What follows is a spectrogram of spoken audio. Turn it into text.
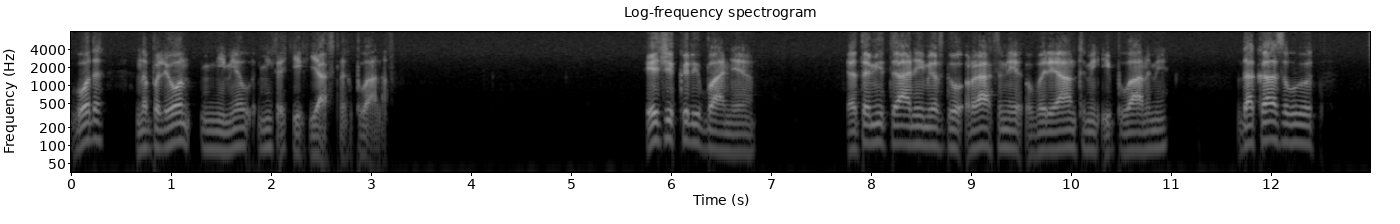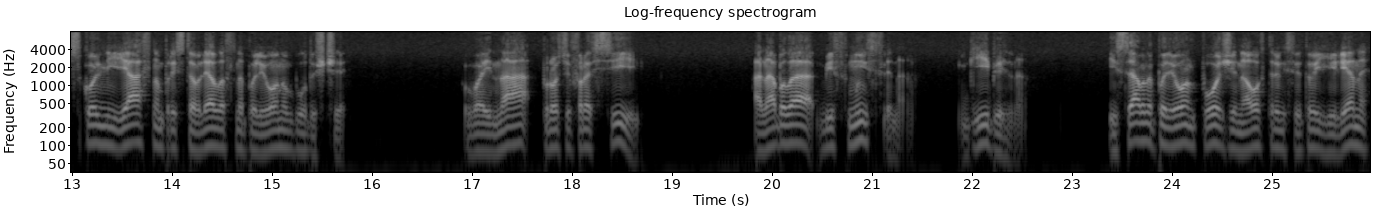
года Наполеон не имел никаких ясных планов. Эти колебания, это метание между разными вариантами и планами доказывают, сколь неясным представлялось Наполеону будущее. Война против России. Она была бессмысленна, гибельна. И сам Наполеон позже на острове Святой Елены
